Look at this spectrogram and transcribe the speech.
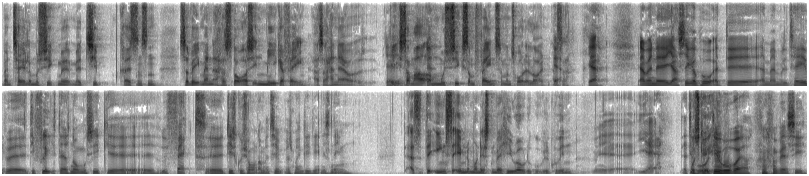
man taler musik med, med Tim Christensen, så ved man, at han står også en mega fan. Altså han er jo Ja, ja, ja. ved så meget Ja. om musik som fan, som man tror, det er løgn. Altså, Ja, Jamen, øh, jeg er sikker på, at, øh, at man vil tabe øh, de fleste af sådan nogle musik-fact-diskussioner med Tim, hvis man gik ind i sådan en. altså det eneste emne må næsten være Hero, du ville kunne vinde. Øh, ja, det, Måske. håber, det håber jeg, vil jeg sige.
